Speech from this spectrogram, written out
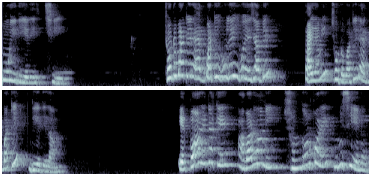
মুড়ি দিয়ে দিচ্ছি। ছোটো বাটির এক বাটি হলেই হয়ে যাবে। তাই আমি ছোটো বাটির এক বাটি দিয়ে দিলাম। এরপর এটাকে আবারও আমি সুন্দর করে মিশিয়ে নেব।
